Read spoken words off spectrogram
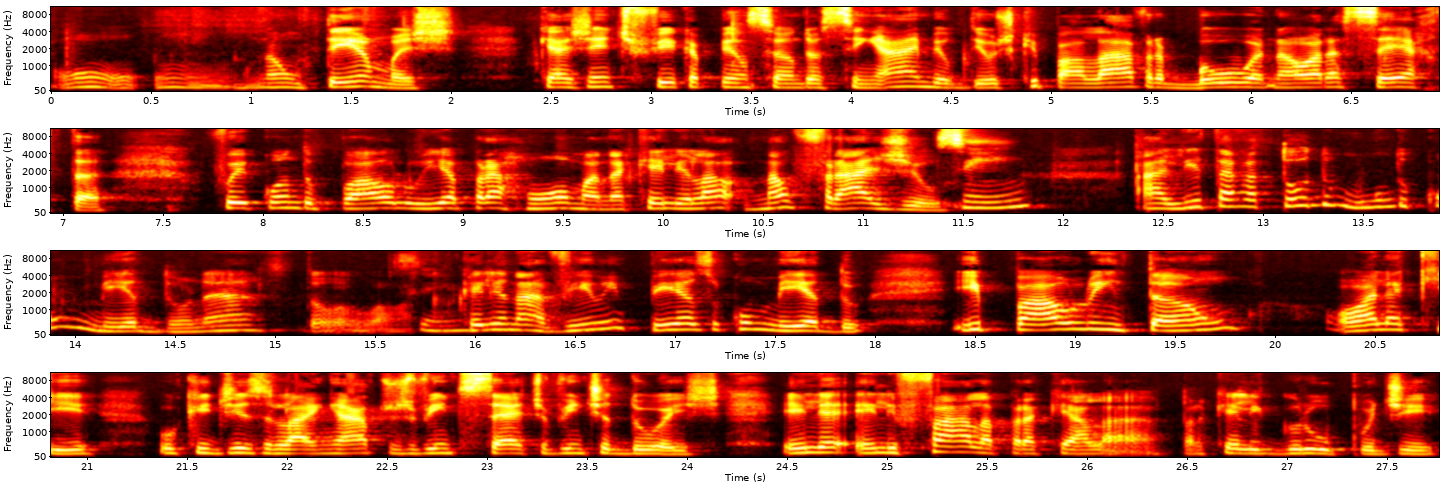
um, um não temas que a gente fica pensando assim: ai meu Deus, que palavra boa na hora certa foi quando Paulo ia para Roma, naquele lá, naufrágio. Sim. Ali estava todo mundo com medo, né? Aquele navio em peso, com medo. E Paulo, então, olha aqui o que diz lá em Atos 27, 22. Ele, ele fala para aquele grupo de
